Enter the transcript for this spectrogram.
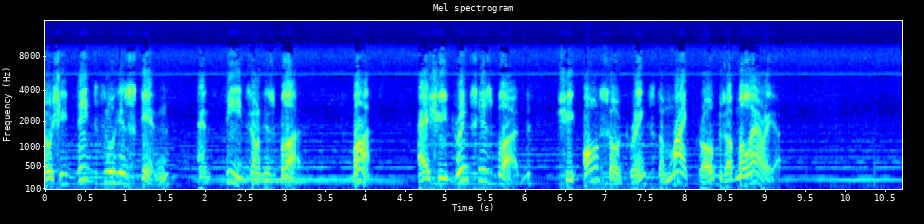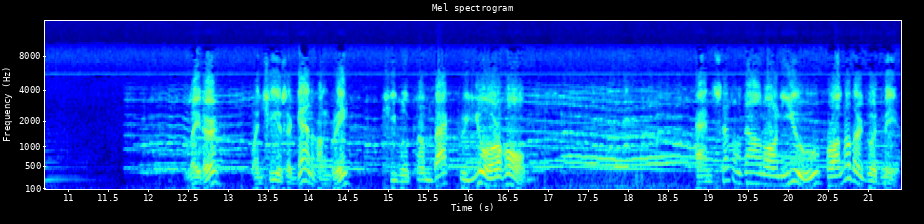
So she digs through his skin and feeds on his blood. But as she drinks his blood, she also drinks the microbes of malaria. Later, when she is again hungry, she will come back to your home and settle down on you for another good meal.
